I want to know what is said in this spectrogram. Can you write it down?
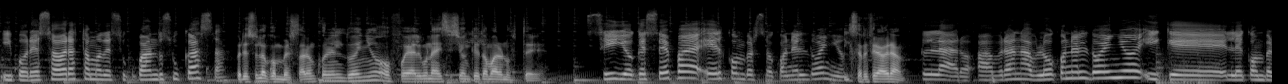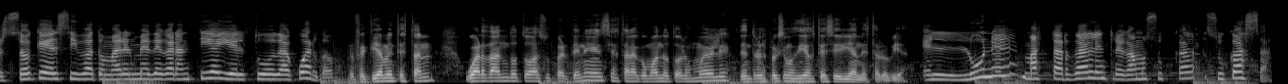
y por eso ahora estamos desocupando su casa. ¿Pero eso lo conversaron con el dueño o fue alguna decisión que tomaron ustedes? Sí, yo que sepa, él conversó con el dueño. ¿Y se refiere a Abraham? Claro, Abraham habló con el dueño y que le conversó que él se iba a tomar el mes de garantía y él estuvo de acuerdo. Efectivamente están guardando todas sus pertenencias, están acomodando todos los muebles. Dentro de los próximos días ustedes se irían de esta propiedad. El lunes, más tardar, le entregamos su, ca- su casa.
